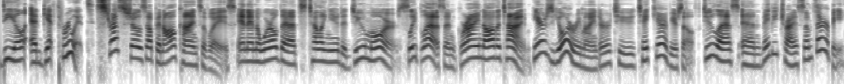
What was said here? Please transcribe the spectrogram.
deal, and get through it. Stress shows up in all kinds of ways. And in a world that's telling you to do more, sleep less, and grind all the time, here's your reminder to take care of yourself, do less, and maybe try some therapy.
